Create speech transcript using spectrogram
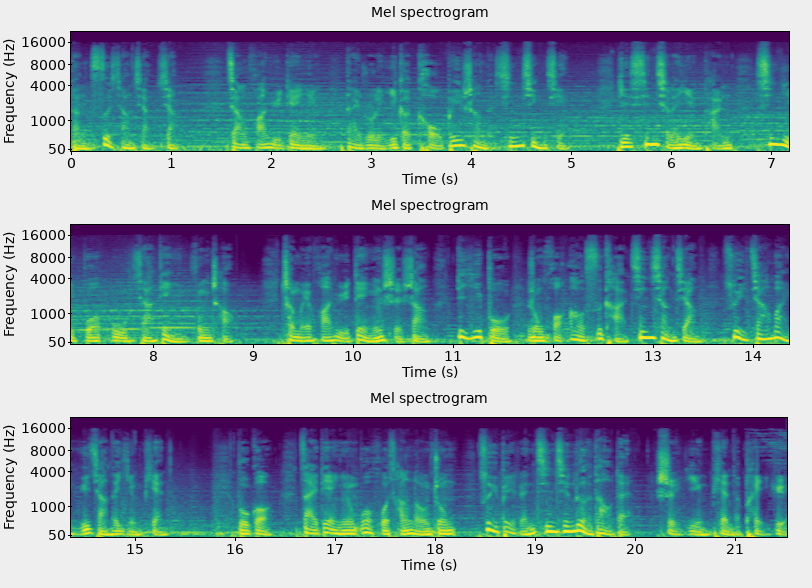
等四项奖项，将华语电影带入了一个口碑上的新境界，也掀起了影坛新一波武侠电影风潮。成为华语电影史上第一部荣获奥斯卡金像奖最佳外语奖的影片。不过，在电影《卧虎藏龙》中，最被人津津乐道的是影片的配乐。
